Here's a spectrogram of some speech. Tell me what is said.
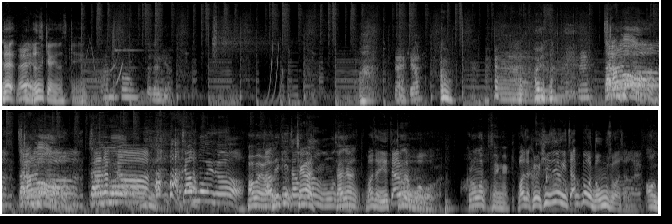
네. 네. 연습 게임 연습 게임. 짬뽕 짜장면. 자 할게요. 하나, 둘, 셋. 짬뽕! 짬뽕! 짜장면! 짬뽕이죠. 봐봐요. 니키 짬뽕 제가 못 먹어. 짜장 맞아 얘 짜장 못못 먹어. 그런 것도 생각해. 맞아 그리고 희진 형이 짬뽕을 너무 좋아하잖아. 어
